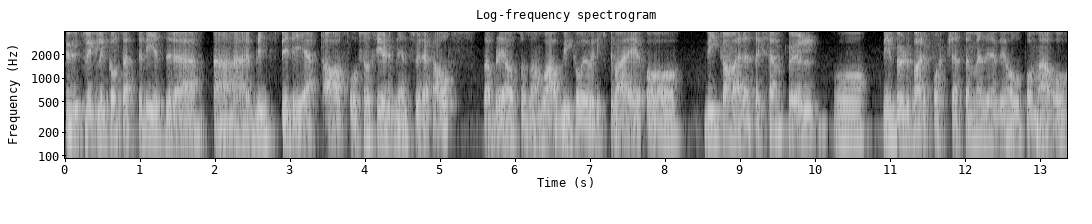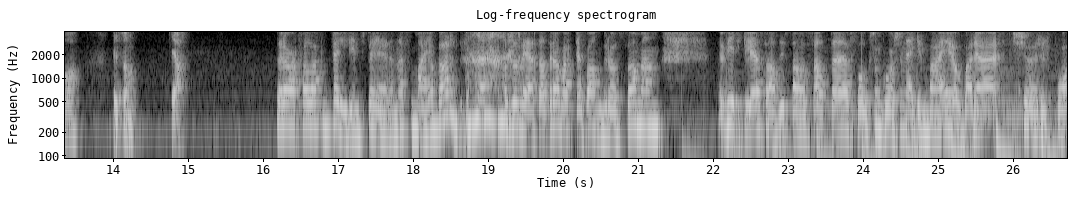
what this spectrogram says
utvikle konseptet videre. eh, bli inspirert av folk som sier de blir inspirert av oss. Da blir jeg også sånn Wow, vi går jo riktig vei, og vi kan være et eksempel. Og vi burde bare fortsette med det vi holder på med. og liksom, ja. Dere har i hvert fall vært veldig inspirerende for meg og Gard. Og så vet jeg at dere har vært det for andre også, men virkelig, jeg sa det i stad også, at eh, folk som går sin egen vei og bare kjører på,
